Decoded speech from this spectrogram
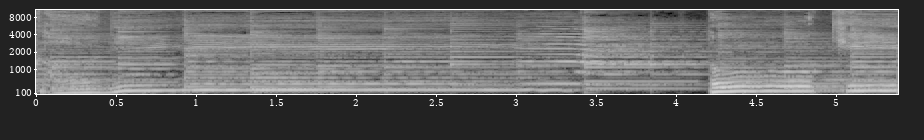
かに。時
